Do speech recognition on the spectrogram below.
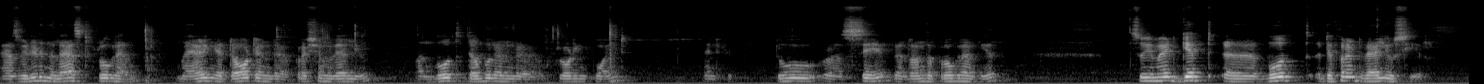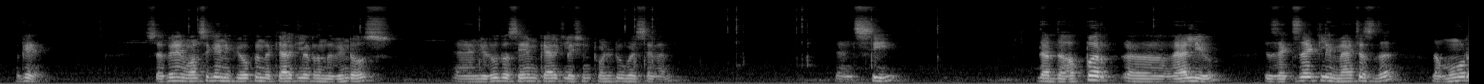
as we did in the last program by adding a dot and a precision value on both double and uh, floating point and if you do uh, save and run the program here so you might get uh, both different values here. Okay? So again once again if you open the calculator in the windows and you do the same calculation 22 by 7 and see that the upper uh, value is exactly matches the the more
